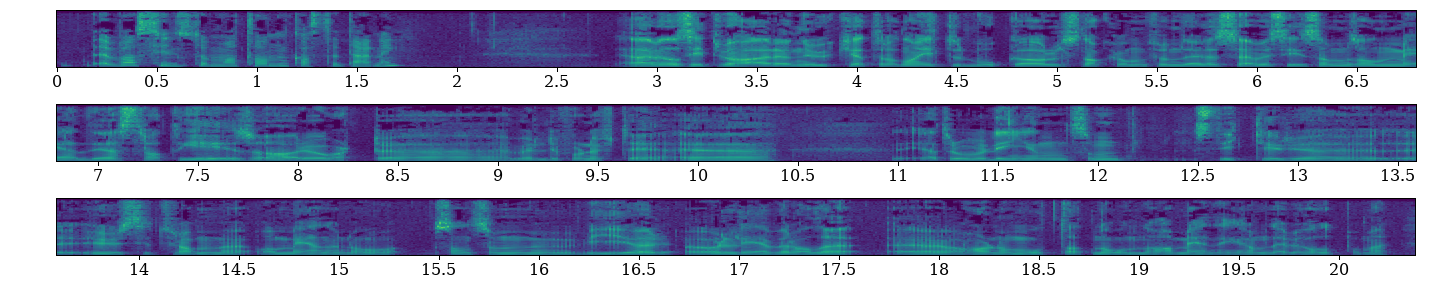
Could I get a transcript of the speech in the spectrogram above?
Hva syns du om at han kastet terning? Ja, men Nå sitter vi her en uke etter at han har gitt ut boka og snakker om det fremdeles. Så jeg vil si som sånn mediestrategi så har det jo vært uh, veldig fornuftig. Uh, jeg tror vel ingen som stikker eh, huet sitt fram og mener noe sånn som vi gjør, og lever av det, eh, har noe mot at noen har meninger om det vi holder på med.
